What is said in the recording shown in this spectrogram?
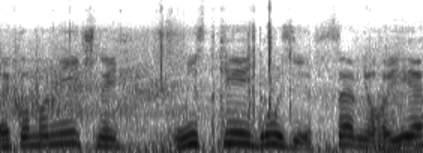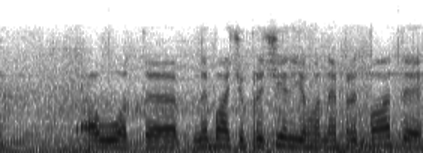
економічний, місткий, друзі, все в нього є. А от, е, не бачу причин його не придбати.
